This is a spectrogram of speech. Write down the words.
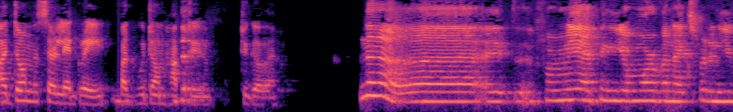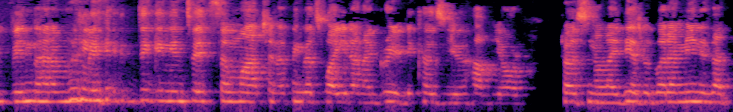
I don't necessarily agree but we don't have the, to to go there no no uh, it, for me i think you're more of an expert and you've been uh, really digging into it so much and i think that's why you don't agree because you have your personal ideas but what i mean is that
